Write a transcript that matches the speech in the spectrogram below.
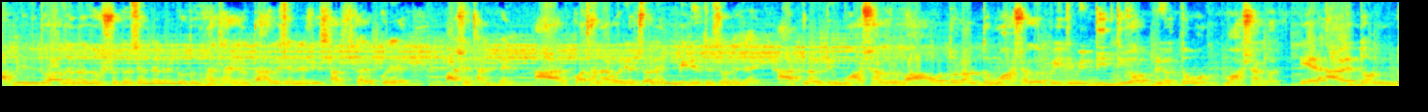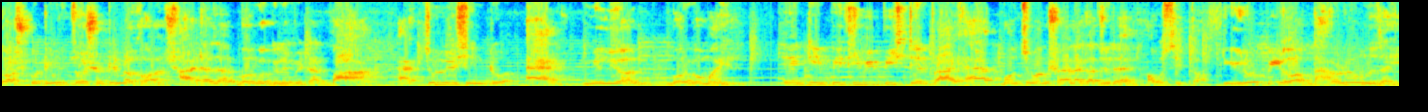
আপনি যদি অজানা যোগ শুধু চ্যানেলে নতুন হয়ে থাকেন, তাহলে চ্যানেলটি সাবস্ক্রাইব করে পাশে থাকবেন। আর কথা না বাড়িয়ে চলেন, ভিডিওতে চলে যায় আটলান্টিক মহাসাগর বা অতলান্ত মহাসাগর পৃথিবীর দ্বিতীয় বৃহত্তম মহাসাগর। এর আয়তন দশ কোটি চৌষট্টি লক্ষ ষাট হাজার বর্গ কিলোমিটার বা একচল্লিশ ইন্টু এক মিলিয়ন বর্গ মাইল। এটি পৃথিবী পৃষ্ঠের প্রায় এক পঞ্চমাংশ এলাকা জুড়ে অবস্থিত। ইউরোপীয় ধারণা অনুযায়ী,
